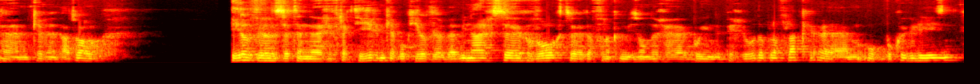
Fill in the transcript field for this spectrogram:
Um, ik heb inderdaad wel heel veel zitten reflecteren. Ik heb ook heel veel webinars uh, gevolgd. Dat vond ik een bijzonder boeiende periode op dat vlak. Um, ook boeken gelezen.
